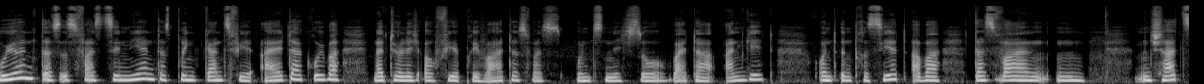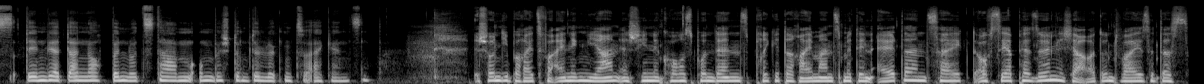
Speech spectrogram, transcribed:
rührend, das ist faszinierend, das bringt ganz viel Alltag rüber, natürlich auch viel Privates, was uns nicht so weiter angeht und interessiert, aber das war ein, ein Schatz, den wir dann noch benutzt haben, um bestimmte Lücken zu ergänzen. Schon die bereits vor einigen Jahren erschienene Korrespondenz Brigitte Reimanns mit den Eltern zeigt auf sehr persönliche Art und Weise das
